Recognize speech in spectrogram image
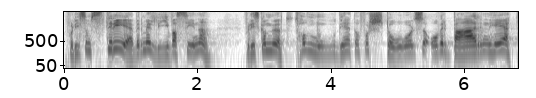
for de som strever med liva sine, for de skal møte tålmodighet og forståelse, overbærenhet.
